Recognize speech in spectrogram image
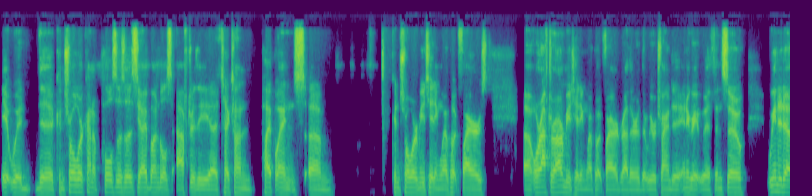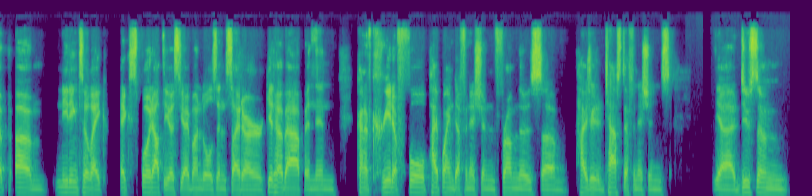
it would the controller kind of pulls those OCI bundles after the uh, Tekton pipelines um, controller mutating webhook fires, uh, or after our mutating webhook fired rather that we were trying to integrate with. And so we ended up um, needing to like exploit out the OCI bundles inside our GitHub app and then kind of create a full pipeline definition from those um, hydrated task definitions. Yeah, do some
